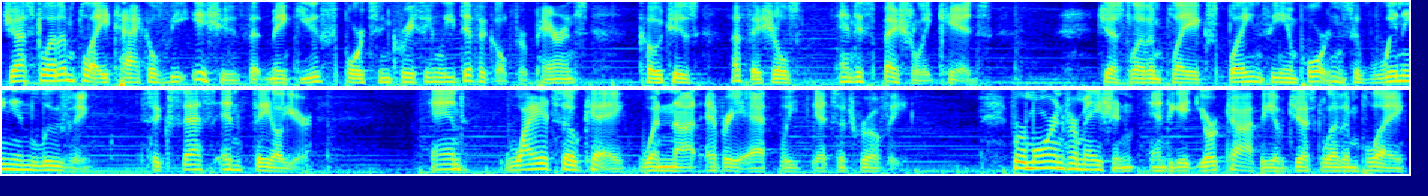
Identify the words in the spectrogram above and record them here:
just Let Him Play tackles the issues that make youth sports increasingly difficult for parents, coaches, officials, and especially kids. Just Let Him Play explains the importance of winning and losing, success and failure, and why it's okay when not every athlete gets a trophy. For more information and to get your copy of Just Let Him Play,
